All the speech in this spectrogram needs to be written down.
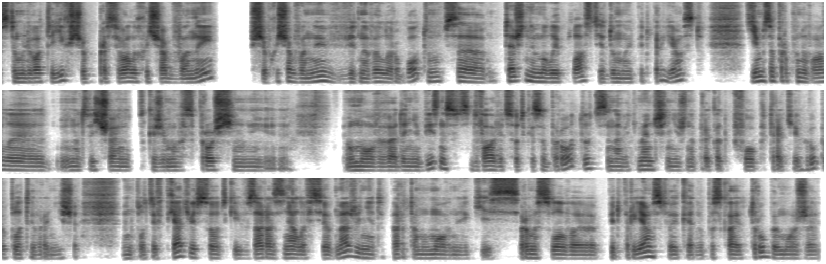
стимулювати їх, щоб працювали хоча б вони, щоб хоча б вони відновили роботу. Ну це теж немалий пласт, я думаю, підприємств. Їм запропонували надзвичайно, скажімо, спрощені. Умови ведення бізнесу це 2% з обороту. Це навіть менше, ніж, наприклад, ФОП третьої групи платив раніше. Він платив 5%. Зараз зняли всі обмеження. Тепер там умовно якесь промислове підприємство, яке випускає труби, може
